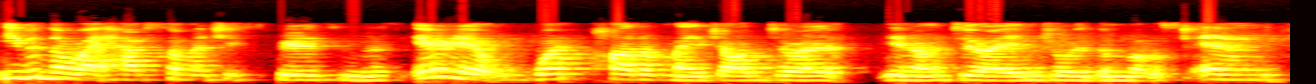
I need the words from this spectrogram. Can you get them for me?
Even though I have so much experience in this area, what part of my job do I, you know, do I enjoy the most? And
